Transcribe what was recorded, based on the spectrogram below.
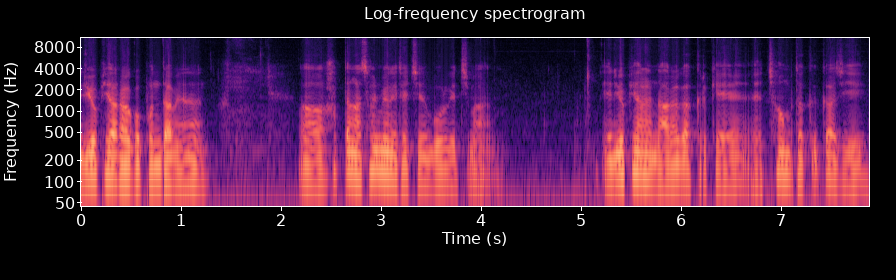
에디오피아라고 본다면 어, 합당한 설명이 될지는 모르겠지만 에디오피아는 나라가 그렇게 처음부터 끝까지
